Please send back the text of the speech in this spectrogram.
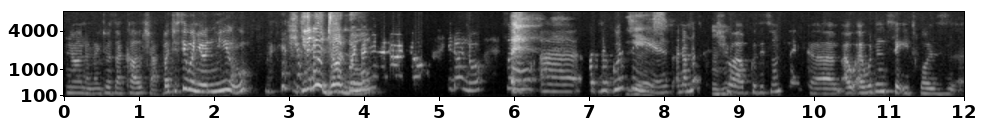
No, no, no. It was a culture. But you see, when you're new, you new don't know. you, you don't know. So, uh, but the good thing yes. is, and I'm not mm-hmm. sure because it's not like um, I, I wouldn't say it was. Uh,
